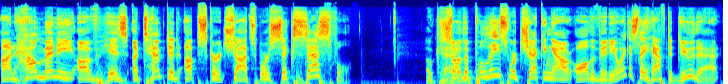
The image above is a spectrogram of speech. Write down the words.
on how many of his attempted upskirt shots were successful. Okay. So the police were checking out all the video. I guess they have to do that.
